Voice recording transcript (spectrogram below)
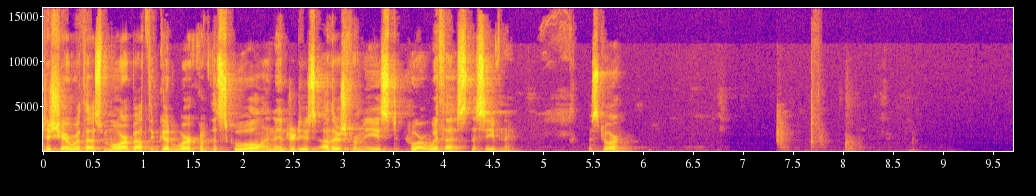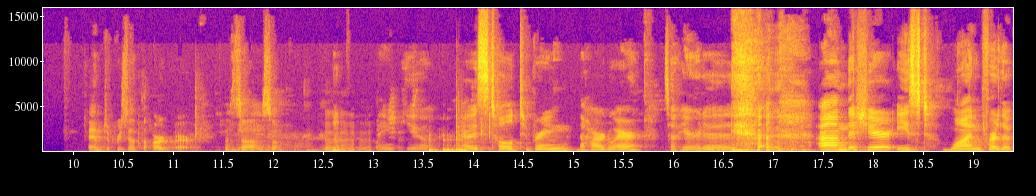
to share with us more about the good work of the school and introduce others from East who are with us this evening. Ms. Dorr? And to present the hardware. That's awesome. Thank you. I was told to bring the hardware, so here it is. um, this year, East won for the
